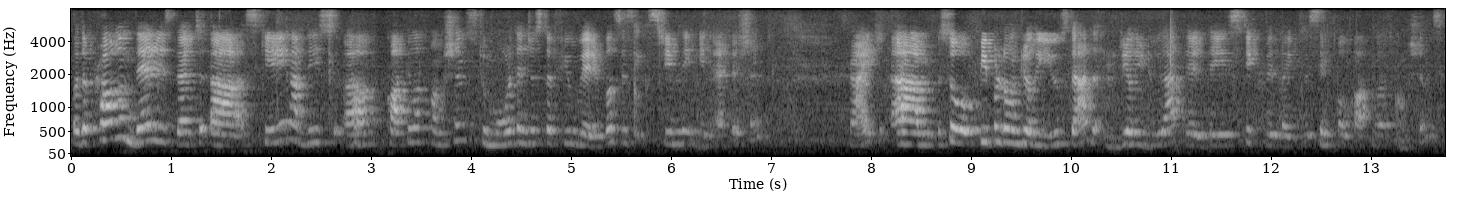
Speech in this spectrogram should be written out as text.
But the problem there is that uh, scaling up these uh, copula functions to more than just a few variables is extremely inefficient, right? Um, so people don't really use that, really do that. They, they stick with like the simple copula functions.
